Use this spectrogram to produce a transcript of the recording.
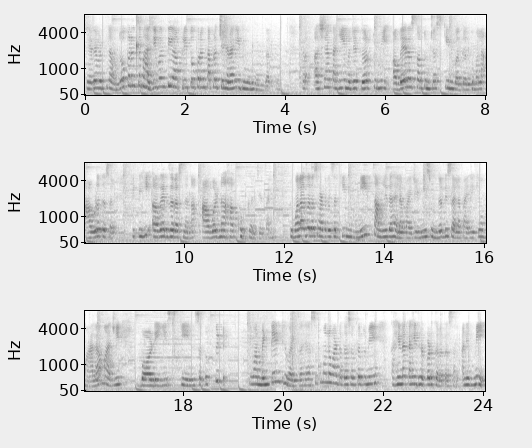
चेहऱ्यावरती लावून. जोपर्यंत भाजी बनती आपली तोपर्यंत आपला चेहराही धुवून होऊन जातो. तर अशा काही म्हणजे जर तुम्ही अवेअर असाल तुमच्या स्किनबद्दल तुम्हाला आवडत असेल कितीही अवेअर जर असलं ना आवडणं हा खूप गरजेचा आहे. तुम्हाला जर असं वाटत असेल की मी चांगली राहायला पाहिजे मी सुंदर दिसायला पाहिजे किंवा मला माझी बॉडी स्किन सगळं फिट किंवा मेंटेन ठेवायचं आहे असं तुम्हाला वाटत असेल तर तुम्ही काही ना काही धडपड करत असाल. आणि मी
